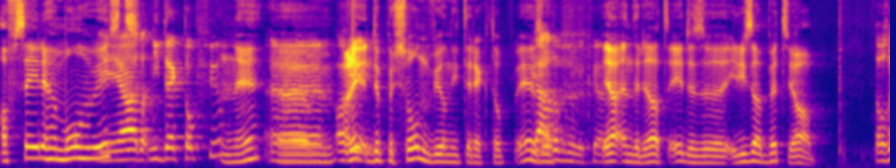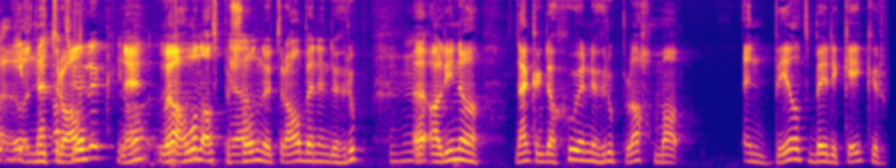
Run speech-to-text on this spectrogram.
afzijdige mol geweest. Ja, dat niet direct opviel. Nee. Allee. allee, de persoon viel niet direct op. Hè, ja, zo. dat bedoel ik. Ja. ja. inderdaad. Hè, dus eh, Elisabeth, ja, Dat was ook eh, niet neutraal. natuurlijk. nee, maar ja, eh, gewoon als persoon ja. neutraal binnen de groep. Mhm. Eh, Alina, denk ik dat goed in de groep lag, maar in beeld bij de kijker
